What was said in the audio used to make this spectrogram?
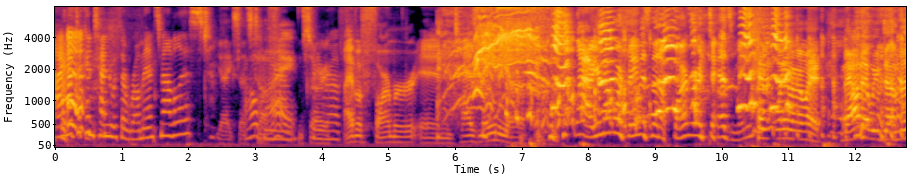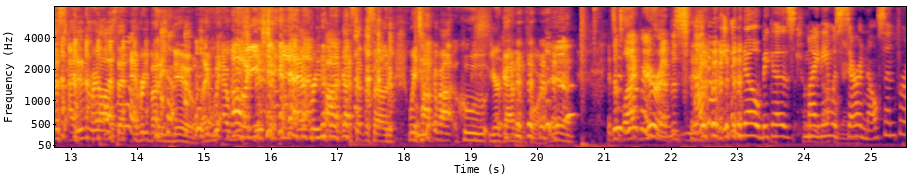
I have to contend with a romance novelist. Yikes, that's Oh, tough. my. I'm sorry. rough. I have a farmer in Tasmania. wow, you're not more famous than a farmer in Tasmania. wait wait wait wait now that we've done this i didn't realize that everybody knew like we, we Oh, this should be every No. podcast episode we talk about who you're gunning for Yeah. It's Who's a Black Mirror episode. I don't even know because Kill my name was. Sarah Nelson for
